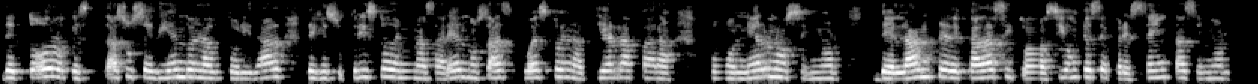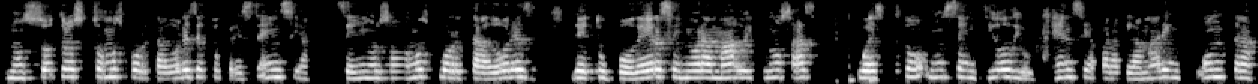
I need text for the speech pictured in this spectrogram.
de todo lo que está sucediendo en la autoridad de Jesucristo de Nazaret. Nos has puesto en la tierra para ponernos, Señor, delante de cada situación que se presenta, Señor. Nosotros somos portadores de tu presencia. Señor, somos portadores de tu poder, Señor amado, y tú nos has puesto un sentido de urgencia para clamar en contra,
